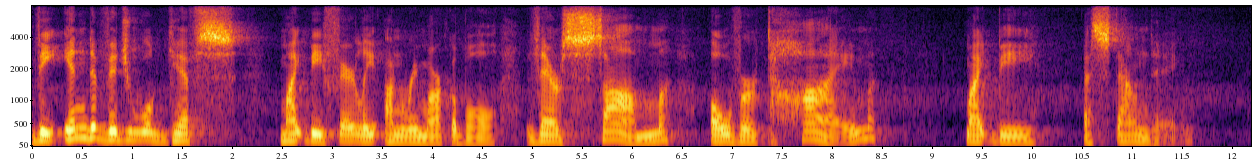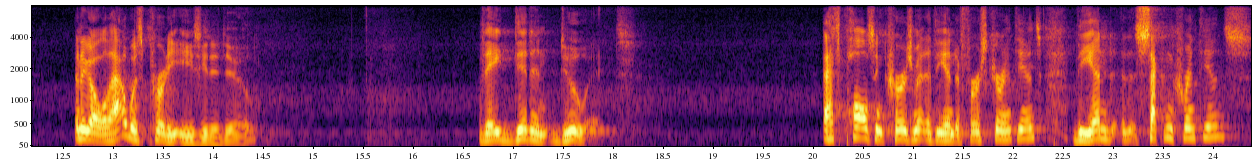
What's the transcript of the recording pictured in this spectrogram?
The individual gifts might be fairly unremarkable. Their sum over time might be astounding. And go, well, that was pretty easy to do. They didn't do it. That's Paul's encouragement at the end of 1 Corinthians, the end, 2 Corinthians,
